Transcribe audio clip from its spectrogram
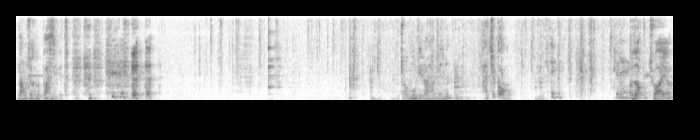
나무젓가락 빠지겠다. 쪼물이라 하면은 하치콩. 구독 좋아요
